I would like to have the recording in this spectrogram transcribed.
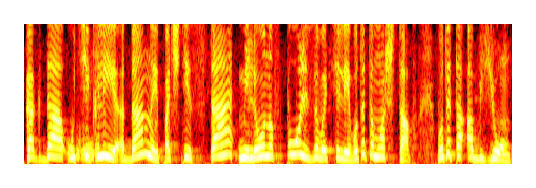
когда утекли данные почти 100 миллионов пользователей. Вот это масштаб, вот это объем.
